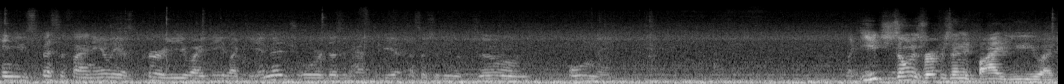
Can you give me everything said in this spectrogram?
can you specify an alias per UUID like the image, or does it have to be associated with zone only? Like each zone is represented by a UUID,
